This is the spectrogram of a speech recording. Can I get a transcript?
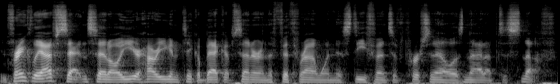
and frankly, I've sat and said all year, how are you going to take a backup center in the fifth round when this defensive personnel is not up to snuff?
